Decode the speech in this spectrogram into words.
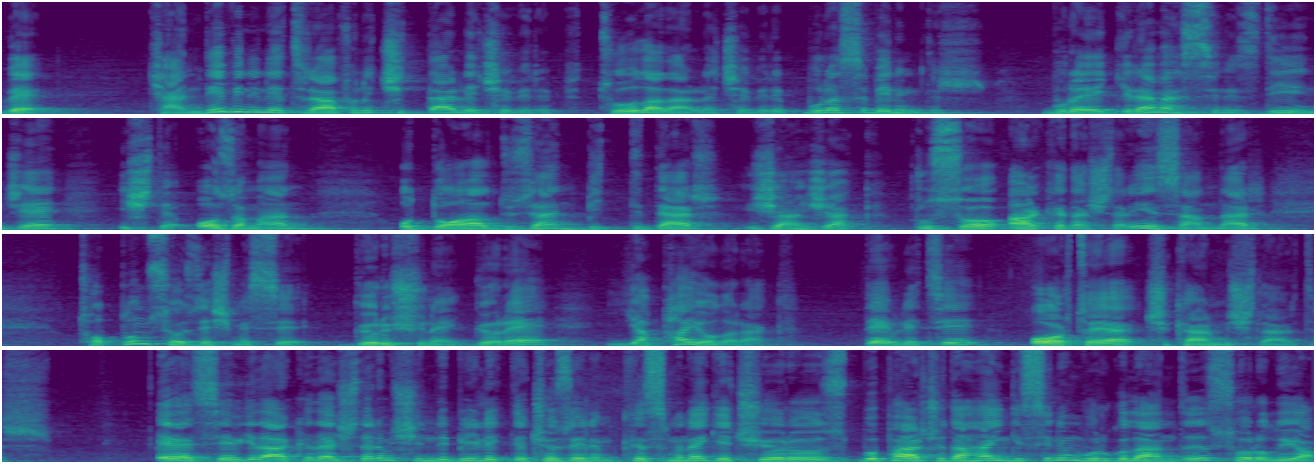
ve kendi evinin etrafını çitlerle çevirip, tuğlalarla çevirip burası benimdir. Buraya giremezsiniz deyince işte o zaman o doğal düzen bitti der Jean-Jacques Rousseau arkadaşlar. İnsanlar toplum sözleşmesi görüşüne göre yapay olarak devleti ortaya çıkarmışlardır. Evet sevgili arkadaşlarım şimdi birlikte çözelim kısmına geçiyoruz. Bu parçada hangisinin vurgulandığı soruluyor.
